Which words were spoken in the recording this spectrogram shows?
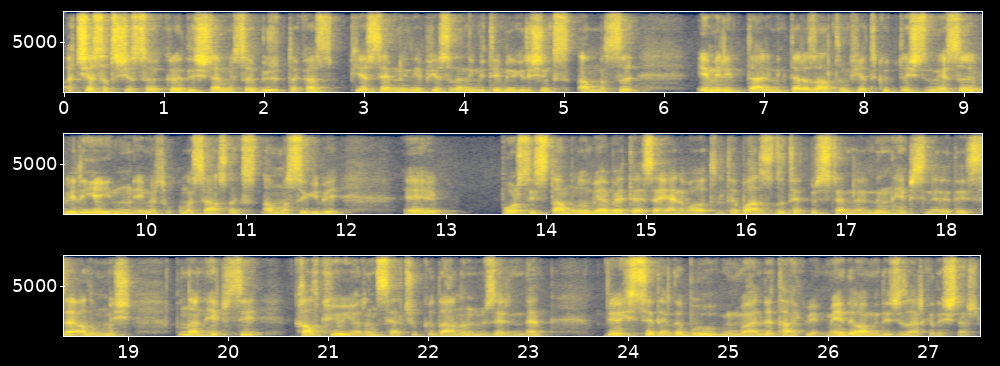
Açığa satış yasağı, kredi işlem yasağı, brüt takas, piyasa emriyle piyasadan limit emir girişinin kısıtlanması, emir iptali, miktar azaltım, fiyatı kötüleştirme yasağı, veri yayının emir toplama seansına kısıtlanması gibi e, Borsa İstanbul'un ve BTS yani volatilite bazlı tedbir sistemlerinin hepsi neredeyse alınmış. Bunların hepsi kalkıyor yarın Selçuk Gıda'nın üzerinden. Ve hisseleri de bu minvalde takip etmeye devam edeceğiz arkadaşlar.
